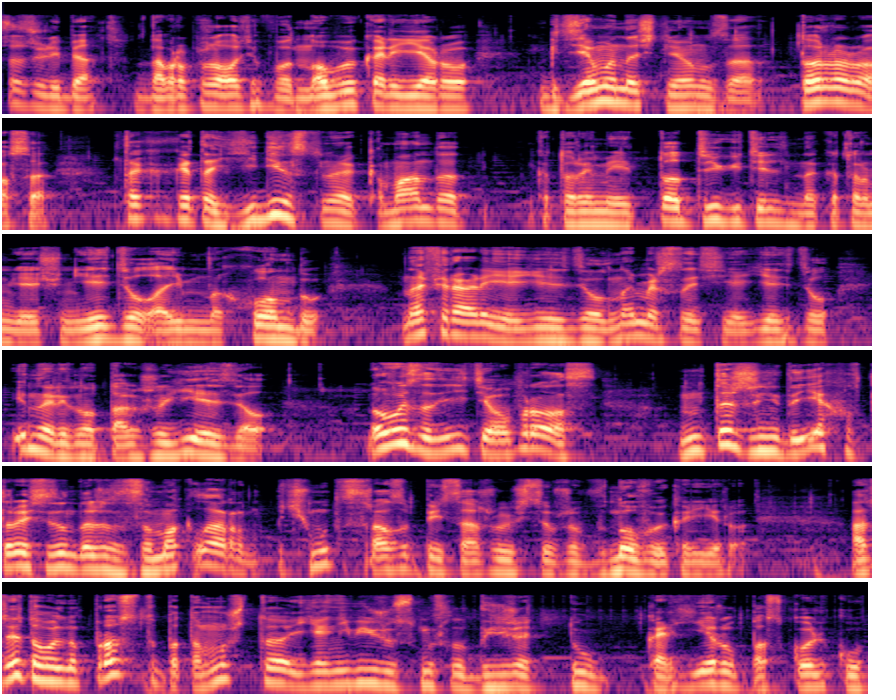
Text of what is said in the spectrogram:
Что же, ребят, добро пожаловать в новую карьеру, где мы начнем за Торо Росса, так как это единственная команда, которая имеет тот двигатель, на котором я еще не ездил, а именно Хонду. На Феррари я ездил, на Мерседесе я ездил, и на Рено также ездил. Но вы зададите вопрос, ну ты же не доехал второй сезон даже за Макларен, почему ты сразу пересаживаешься уже в новую карьеру? Ответ довольно просто, потому что я не вижу смысла доезжать ту карьеру, поскольку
